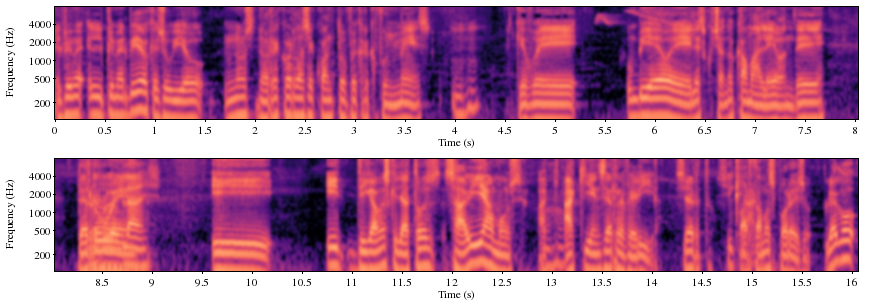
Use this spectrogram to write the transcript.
El primer, el primer video que subió, no, no recuerdo hace cuánto fue, creo que fue un mes, que fue un video de él escuchando Camaleón de, de Rubén. Y, y digamos que ya todos sabíamos a, a quién se refería, ¿cierto? Sí, claro. Partamos por eso. Luego,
